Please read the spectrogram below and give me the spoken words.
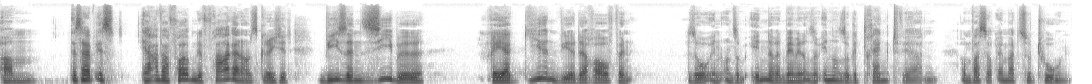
Ähm, deshalb ist ja einfach folgende Frage an uns gerichtet. Wie sensibel reagieren wir darauf, wenn so in unserem Inneren, wenn wir in unserem Inneren so gedrängt werden, um was auch immer zu tun?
